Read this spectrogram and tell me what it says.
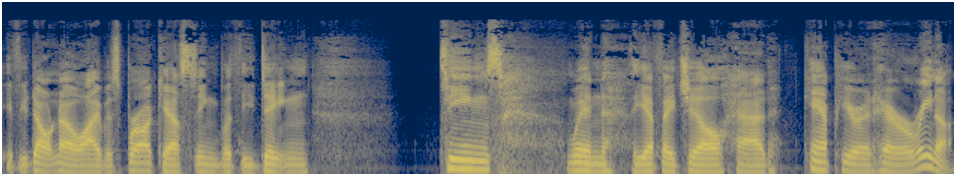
If you don't know, I was broadcasting with the Dayton teams when the FHL had camp here at Hara Arena.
